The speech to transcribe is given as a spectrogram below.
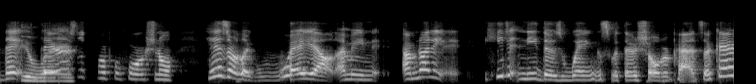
They, Elaine. theirs look more proportional. His are like way out. I mean, I'm not. e- He didn't need those wings with those shoulder pads. Okay,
